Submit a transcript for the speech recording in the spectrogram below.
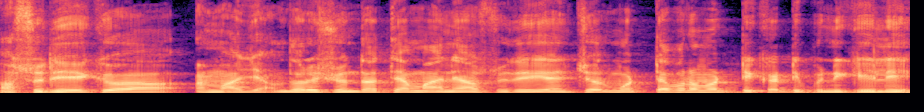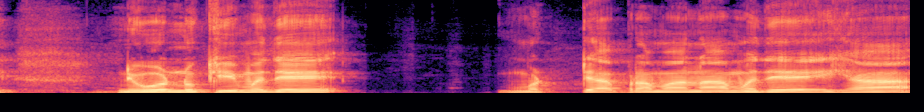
असू दे किंवा माझे आमदार यशवंत त्या माने असू दे यांच्यावर मोठ्या प्रमाणात टीका टिप्पणी केली. निवडणुकीमध्ये मोठ्या प्रमाणामध्ये ह्या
